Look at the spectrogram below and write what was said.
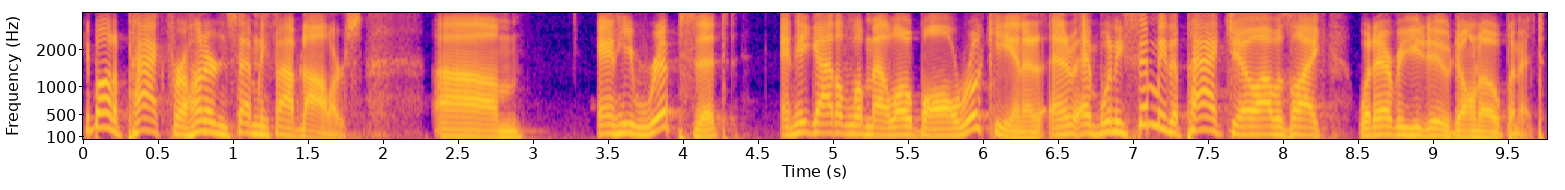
He bought a pack for $175. Um, and he rips it and he got a LaMelo Ball rookie in it. And, and, when he sent me the pack, Joe, I was like, whatever you do, don't open it.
